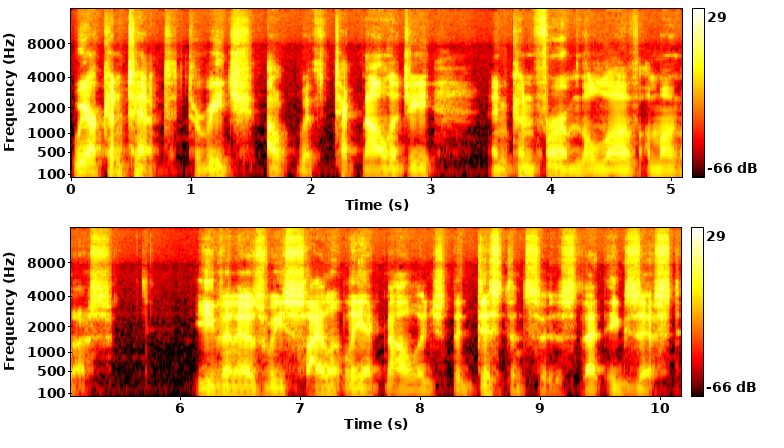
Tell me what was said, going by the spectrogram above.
We are content to reach out with technology and confirm the love among us, even as we silently acknowledge the distances that exist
